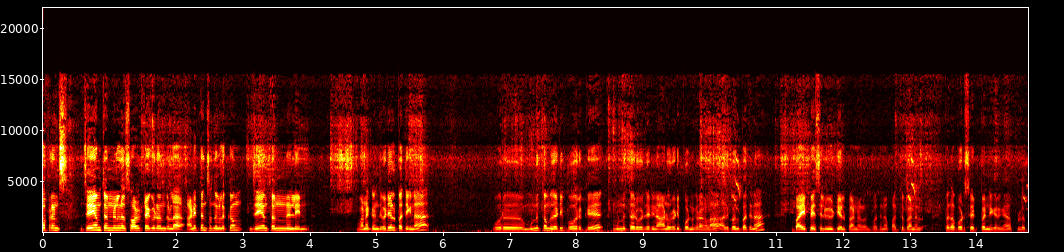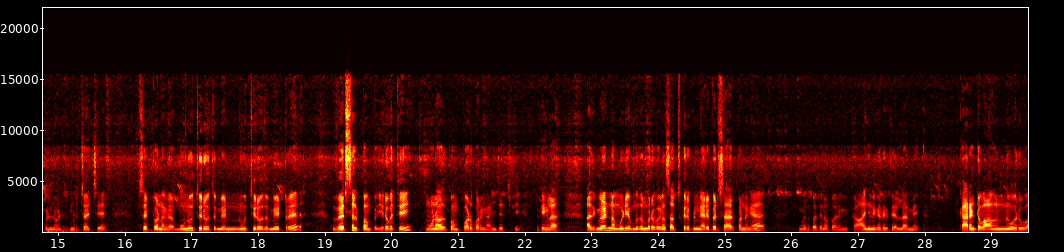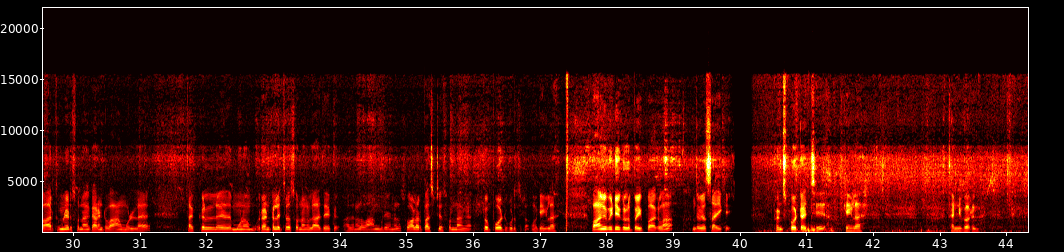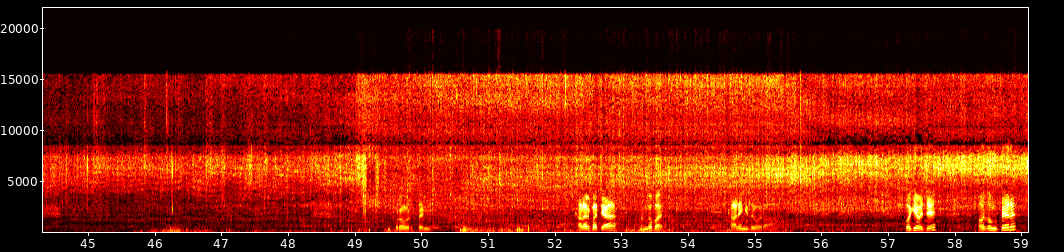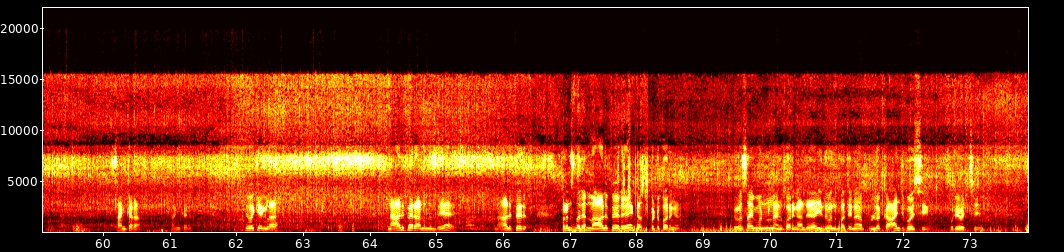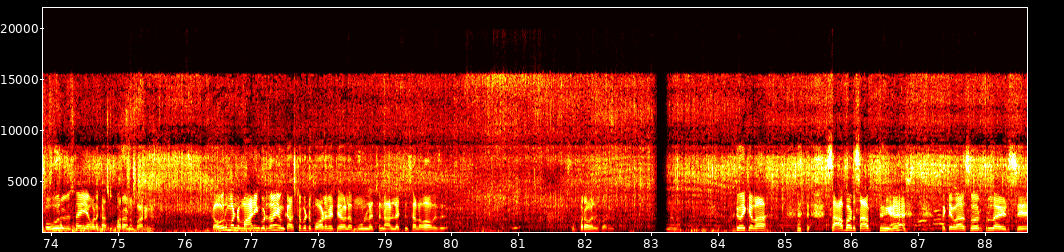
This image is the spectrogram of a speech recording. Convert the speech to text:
Hello friends JM தமிழில் salt டேக்கோடு வந்துள்ள அனைத்து சொந்தங்களுக்கும் ஜேஎம் தமிழின் வணக்கம். இந்த வீடியோவில் பார்த்தீங்கன்னா ஒரு முந்நூற்றம்பது அடி போருக்கு முந்நூற்றறுபது அடி நானூறு அடி போட்டுக்கிறாங்களாம் அதுக்கு வந்து பார்த்தீங்கன்னா பைபேசில் யூடியல் பேனல் வந்து பார்த்தீங்கன்னா பத்து பேனல் இப்போ தான் போட்டு செட் பண்ணிக்கிறேங்க. ஃபுல்லாக புல் நோட்டீஸ் முடிச்சாச்சு. செட் பண்ணுங்க. முந்நூற்றி இருபத்தி மீ நூற்றி இருபது மீட்ரு வெர்சல் பம்ப். இருபத்தி மூணாவது பம்ப் போட போகிறேங்க அஞ்சு ஹெச்பி ஓகேங்களா? அதுக்கு முன்னாடி நம்முடைய முதல் முறை பார்த்தீங்கன்னா சப்ஸ்கிரைப் பண்ணி நிறைய பேர் ஷேர் பண்ணுங்கள் இங்கே வந்து பார்த்தீங்கன்னா பாருங்கள் காஞ்சின்னு கிடக்குது எல்லாமே. கரண்ட்டு வாங்கணும்னு ஒரு வாரத்துக்கு முன்னாடி சொன்னாங்க கரண்ட் வாங்க முடில தக்கலில் மூணு ரெண்டு லட்ச ரூபா சொன்னாங்களா அதுக்கு அதனால் வாங்க முடியாதனால சோலார் ஃபஸ்ட்டு சொன்னாங்க. இப்போ போட்டு கொடுத்துட்டோம் ஓகேங்களா? வாங்க வீடியோக்குள்ளே போய் பார்க்கலாம் இந்த விவசாயிக்கு. ஃப்ரெண்ட்ஸ் போட்டாச்சு ஓகேங்களா? தண்ணி பாருங்கள் அப்புறம் ஒரு தண்ணி. கலர் பார்த்தியா அங்கே பார். கலங்கிது வரும். ஓகே வச்சு. அவர் உங்கள் பேர்? சங்கரா. சங்கர். இது ஓகேங்களா? நாலு பேர் அண்ணன் தம்பி நாலு பேர். ஃப்ரெண்ட்ஸ் பார்த்தீங்கன்னா நாலு பேர் கஷ்டப்பட்டு பாருங்கள் விவசாயம் பண்ணு நாங்கள் பாருங்கள் அந்த இது வந்து பார்த்திங்கன்னா ஃபுல்லாக காஞ்சி போச்சு புரிய வச்சு. ஒவ்வொரு விவசாயம் எவ்வளோ கஷ்டப்படுறான்னு பாருங்கள் கவர்மெண்ட் மானியம் கொடுத்தாலும் இவங்க கஷ்டப்பட்டு போடவே தேவையில்ல. மூணு லட்சம் நாலு லட்சம் செலவாகுது. சூப்பராக வருது பாருங்கள் ஃபுட்டு வைக்கவா சாப்பாடு சாப்பிட்டுங்க. ஓகேவா சோறு ஃபுல்லாகிடுச்சு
